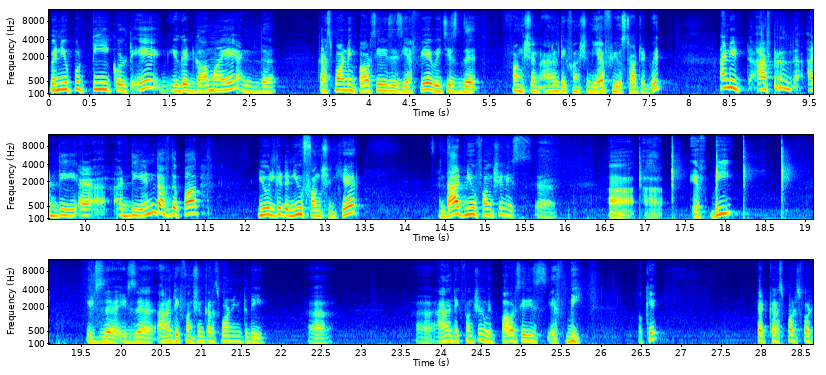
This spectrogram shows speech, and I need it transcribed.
when you put t equal to a you get gamma a and the corresponding power series is fa which is the function analytic function f you started with. And it after the, at the uh, at the end of the path you will get a new function here. And that new function is uh, uh, fb it's a it's the analytic function corresponding to the uh, uh, analytic function with power series fb okay? That corresponds for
